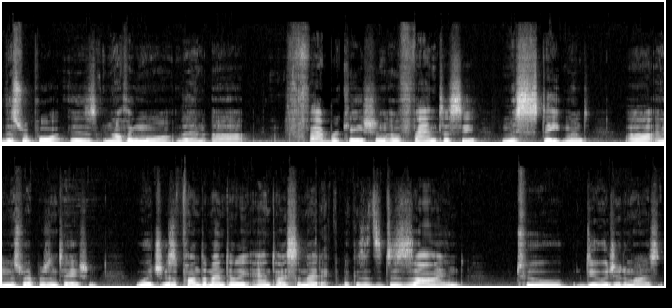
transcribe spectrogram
This report is nothing more than a fabrication of fantasy, misstatement uh, and misrepresentation which is fundamentally anti-Semitic because it's designed to delegitimize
